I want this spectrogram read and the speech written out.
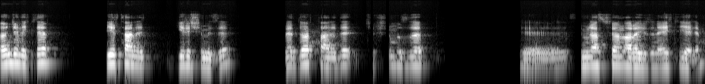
Öncelikle bir tane girişimizi ve 4 tane de çıkışımızı e, simülasyon arayüzüne ekleyelim.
